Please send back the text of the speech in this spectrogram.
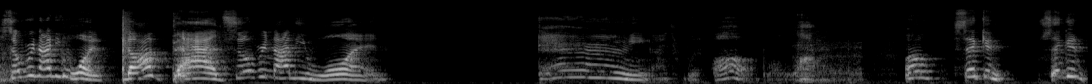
Silver 91. Not bad. Silver 91. Dang. I lot. Well, second, second,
